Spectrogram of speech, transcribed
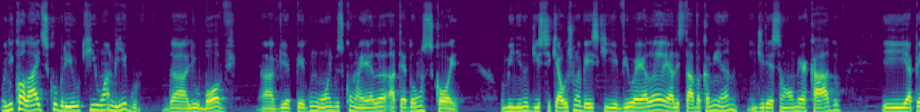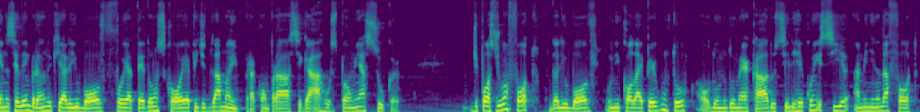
O Nikolai descobriu que um amigo da Lyubov havia pego um ônibus com ela até Donskoy. O menino disse que a última vez que viu ela, ela estava caminhando em direção ao mercado e apenas relembrando que a Lyubov foi até Donskoy a pedido da mãe para comprar cigarros, pão e açúcar. De posse de uma foto da Lyubov, o Nikolai perguntou ao dono do mercado se ele reconhecia a menina da foto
